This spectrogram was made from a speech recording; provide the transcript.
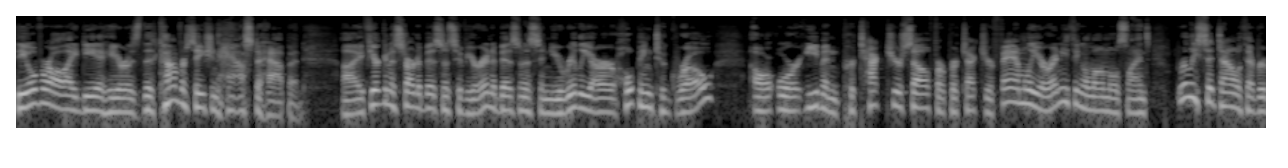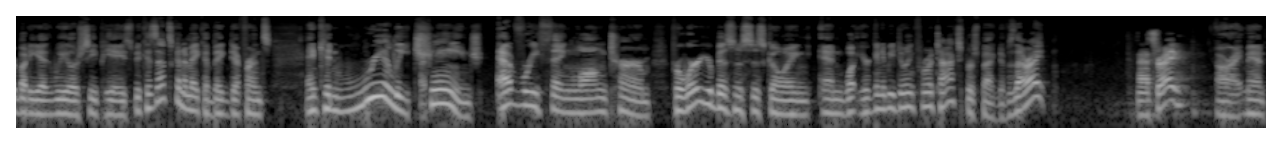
the overall idea here is the conversation has to happen. Uh, if you're going to start a business, if you're in a business and you really are hoping to grow or, or even protect yourself or protect your family or anything along those lines, really sit down with everybody at Wheeler CPAs because that's going to make a big difference and can really change everything long term for where your business is going and what you're going to be doing from a tax perspective. Is that right? That's right. All right, man.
